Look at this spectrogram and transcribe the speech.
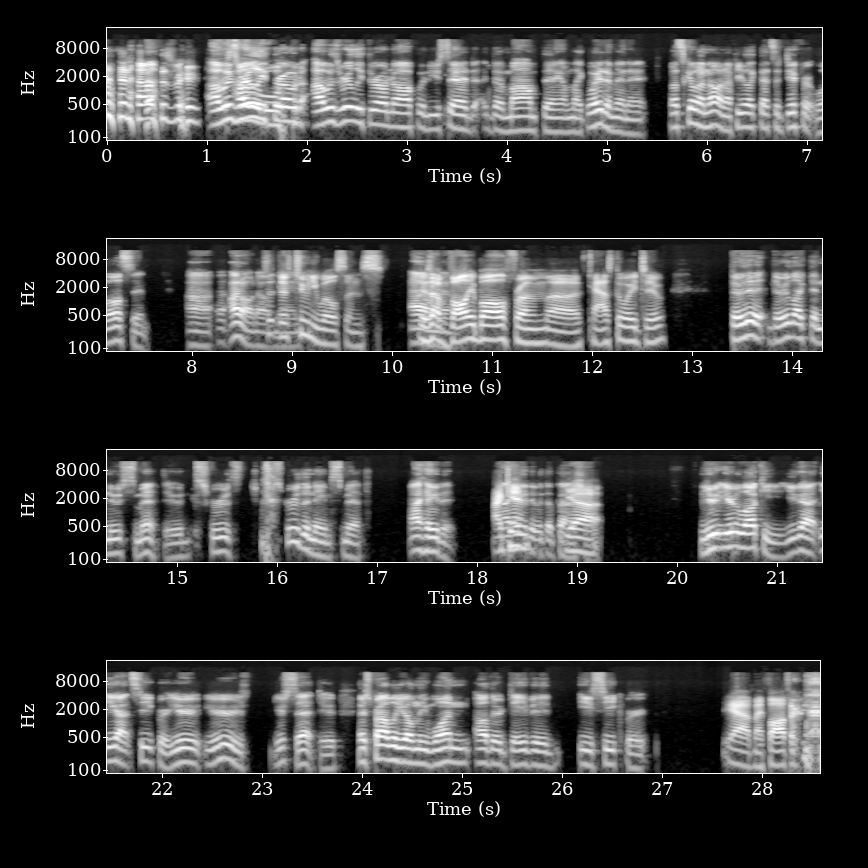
was very. I was really Oh. thrown. I was really thrown off when you said the mom thing. I'm like, wait a minute, what's going on? I feel like that's a different Wilson. Uh, I don't know. there's too many Wilsons. I There's a know. volleyball from uh, Castaway too. They're the, they're like the new Smith, dude. Screw screw the name Smith. I hate it. I I, can't. hate it with a passion. yeah, You're you're lucky. You got you got Secret. You're you're you're set, dude. There's probably only one other David E. Siegbert. yeah, my father.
